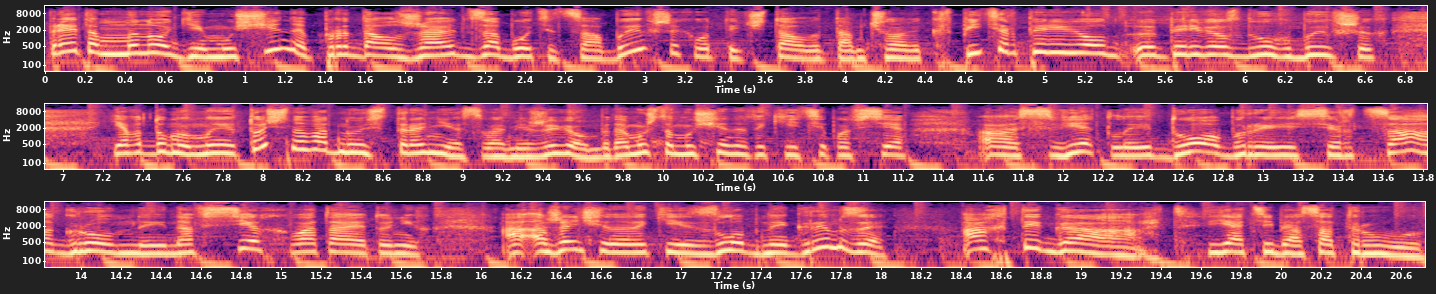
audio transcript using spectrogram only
При этом многие мужчины продолжают заботиться о бывших. Вот ты читала, там человек в Питер перевел, э, перевез двух бывших. Я вот думаю, мы точно в одной стране с вами живем, потому что мужчины такие, типа, все а, светлые, добрые, сердца огромные, на всех хватает у них. А, а женщины такие злобные грымзы. Ах ты гад, я тебя сотру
